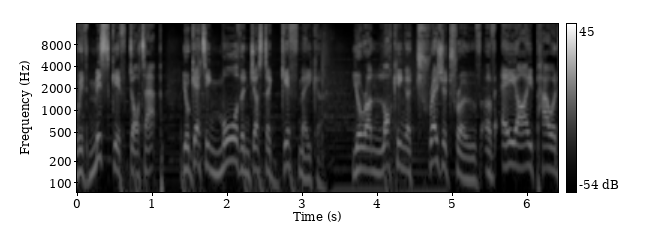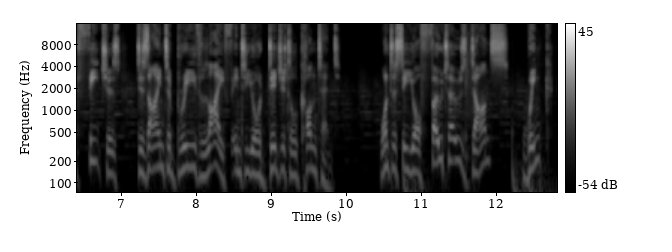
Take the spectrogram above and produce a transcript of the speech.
With Misgif.app, you're getting more than just a GIF maker you're unlocking a treasure trove of AI powered features designed to breathe life into your digital content. Want to see your photos dance, wink,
